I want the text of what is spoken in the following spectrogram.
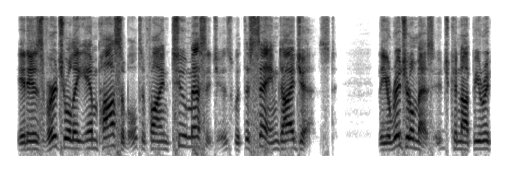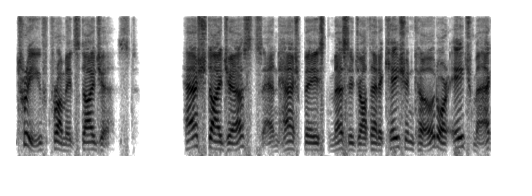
It is virtually impossible to find two messages with the same digest. The original message cannot be retrieved from its digest. Hash digests and hash-based message authentication code, or HMAC,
